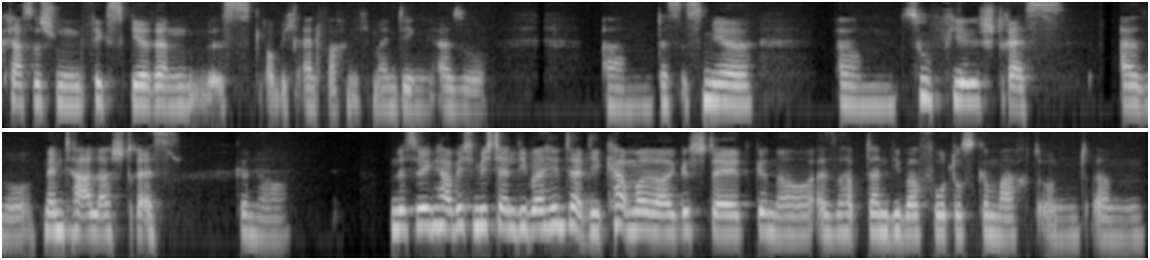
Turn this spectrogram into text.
klassischen Fixgear-Rennen ist, glaube ich, einfach nicht mein Ding. Also ähm, das ist mir ähm, zu viel Stress, also mentaler Stress, genau. Und deswegen habe ich mich dann lieber hinter die Kamera gestellt, genau. Also habe dann lieber Fotos gemacht und ähm,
